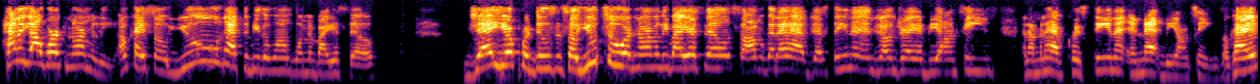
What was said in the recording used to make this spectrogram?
how do y'all work normally? Okay, so you have to be the one woman by yourself. Jay, you're producing. So you two are normally by yourselves. So I'm gonna have Justina and Jondrea be on teams, and I'm gonna have Christina and Matt be on teams. Okay.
